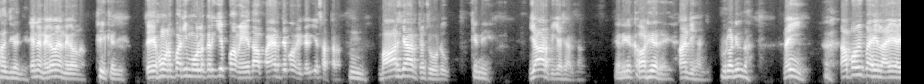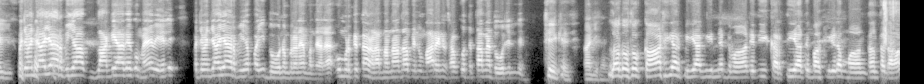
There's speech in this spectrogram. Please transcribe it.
ਹਾਂਜੀ ਹਾਂਜੀ। ਇਹਨੇ ਨਿਕਲਣਾ ਹੀ ਨਿਕਲਣਾ। ਠੀਕ ਹੈ ਜੀ। ਤੇ ਹੁਣ ਭਾਜੀ ਮੁੱਲ ਕਰੀਏ ਭਾਵੇਂ ਇਹਦਾ 65 ਤੇ ਭਾਵੇਂ ਕਰੀਏ 70 ਹੂੰ। 62000 ਚੋਂ ਛੋੜ ਹੋਊ। ਕਿੰਨੀ? 1000 ਰੁਪਿਆ ਛੱਡ ਦਾਂਗੇ ਯਾਨੀ ਕਿ 61000 ਹੈ। ਹਾਂਜੀ ਹਾਂਜੀ। ਪੂਰਾ ਨਹੀਂ ਹੁੰਦਾ? ਨਹੀਂ। ਆਪਾਂ ਵੀ ਪੈਸੇ ਲਾਏ ਆ ਜੀ। 55000 ਰੁਪਿਆ ਲਾਗੇ ਆ ਕੇ ਘੁੰਮੇ ਵੇਖ ਲੈ 55000 ਰੁਪਿਆ ਭਾਜੀ ਦੋ ਨੰਬਰਾਂ ਨੇ ਬੰਦਿਆਂ ਲੈ ਉਹ ਮੁੜ ਕੇ ਘਰ ਵਾਲਾ ਬੰਦਾ ਆਂਦਾ ਮੈਨੂੰ ਮਹਾਰਾਜ ਨੇ ਸਭ ਕੁਝ ਦਿੱਤਾ ਮੈਂ ਦੋ ਜਿੰਨੇ ਠੀਕ ਹੈ ਜੀ। ਹਾਂਜੀ ਲਓ ਦੋਸਤੋ 61000 ਰੁਪਿਆ ਵੀਰ ਨੇ ਡਿਮਾਂਡ ਇਹਦੀ ਕਰਤੀ ਆ ਤੇ ਬਾਕੀ ਜਿਹੜਾ ਮਾਨਤਾਨ ਤੁਹਾਡਾ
